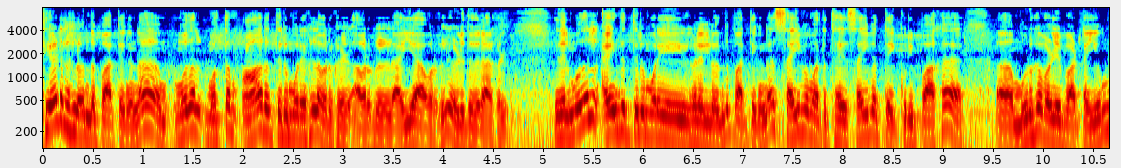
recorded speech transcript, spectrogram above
தேடல்கள் வந்து பார்த்திங்கன்னா முதல் மொத்தம் ஆறு திருமுறைகள் அவர்கள் அவர்கள் ஐயா அவர்கள் எழுதுகிறார்கள். இதில் முதல் ஐந்து திருமுறைகளில் வந்து பார்த்திங்கன்னா சைவ மதத்தை சைவத்தை குறிப்பாக முருக வழிபாட்டையும்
